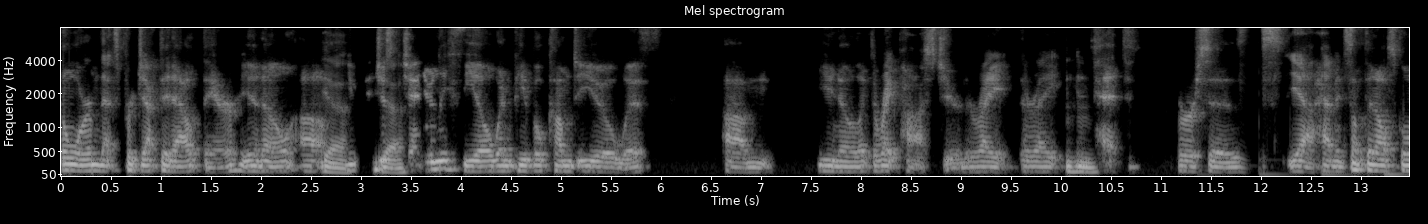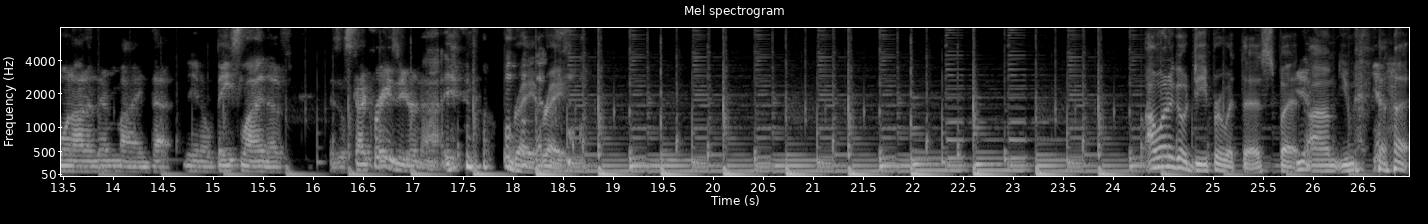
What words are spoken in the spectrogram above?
norm that's projected out there you know um, yeah, you just yeah. genuinely feel when people come to you with um you know like the right posture the right the right mm-hmm. intent versus yeah having something else going on in their mind that you know baseline of is this guy crazy or not you know? right right I want to go deeper with this, but yeah. um, you yeah.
